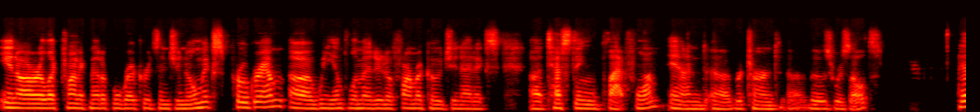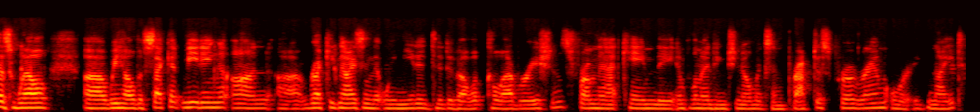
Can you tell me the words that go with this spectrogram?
in our electronic medical records and genomics program, uh, we implemented a pharmacogenetics uh, testing platform and returned those those results. As well, uh, we held a second meeting on uh, recognizing that we needed to develop collaborations. From that came the Implementing Genomics in Practice program, or IGNITE.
